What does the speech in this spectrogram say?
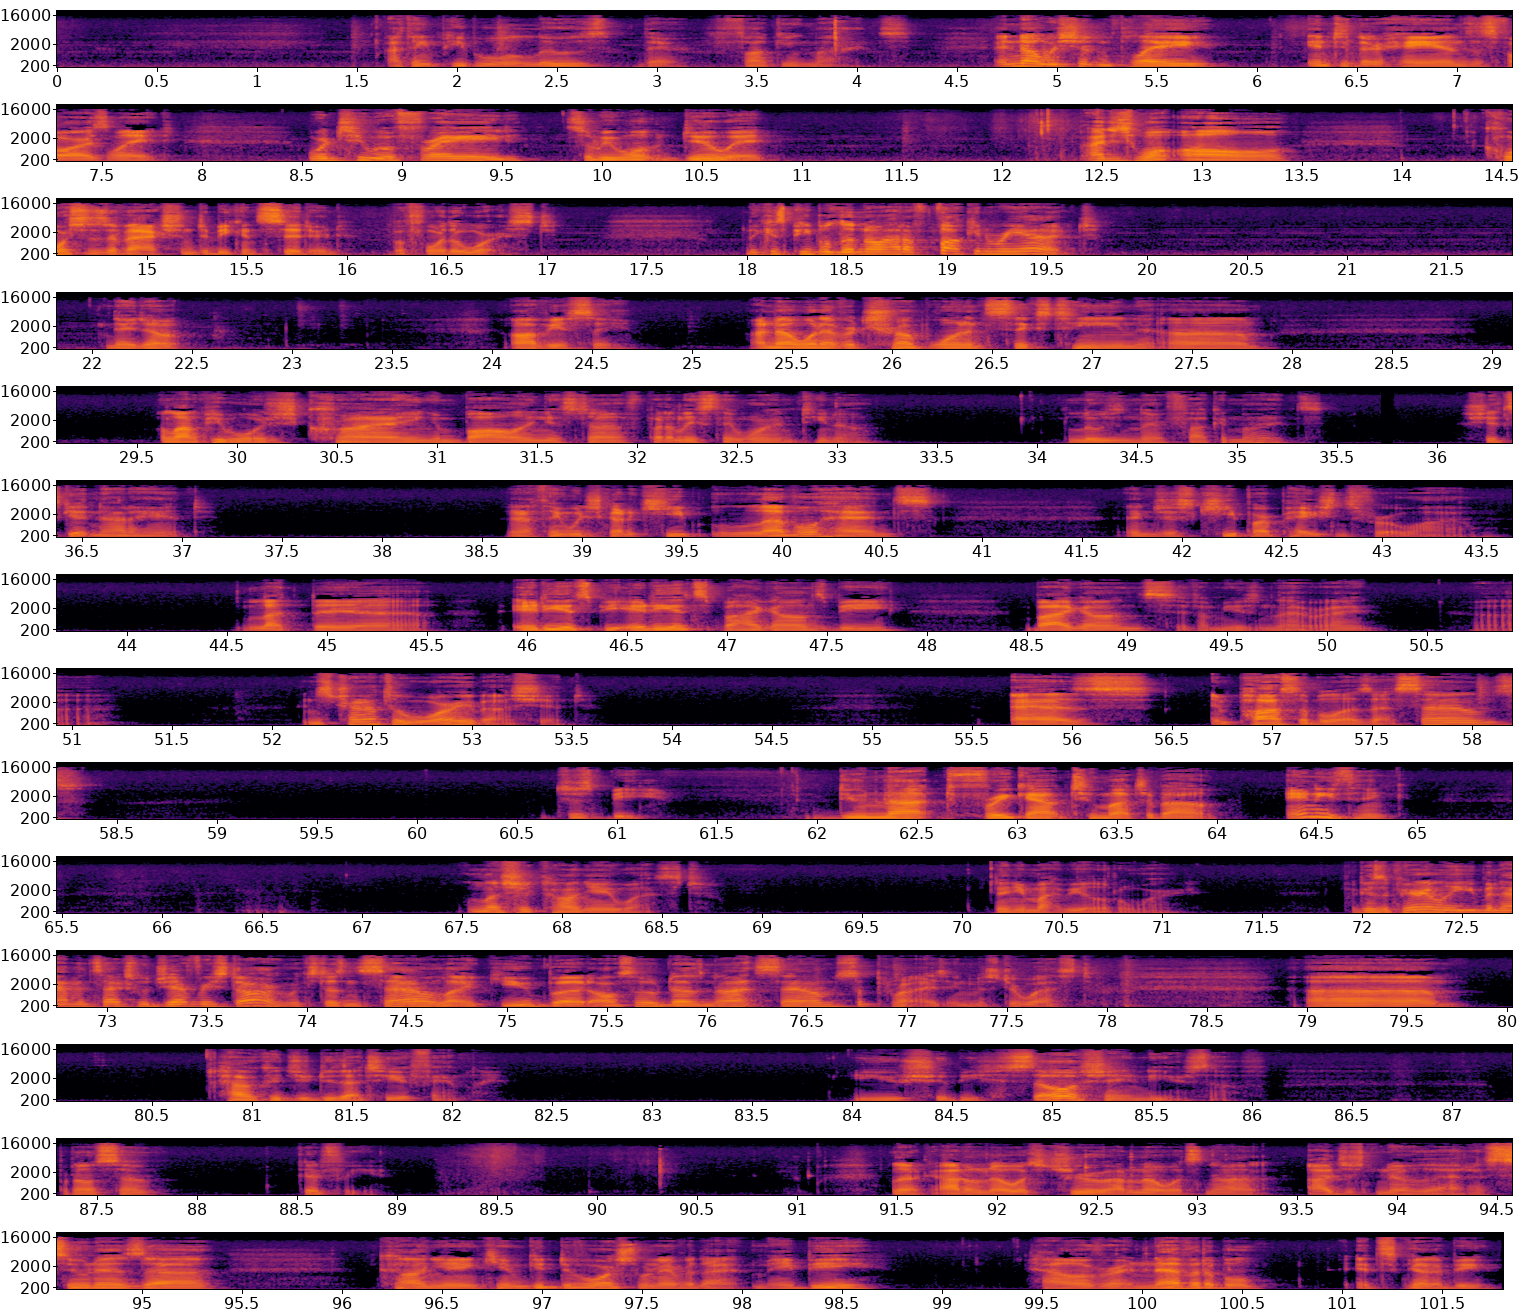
I think people will lose their fucking minds. And no, we shouldn't play into their hands as far as like we're too afraid so we won't do it. I just want all courses of action to be considered before the worst. Because people don't know how to fucking react. They don't. Obviously. I know whenever Trump won in 16, um, a lot of people were just crying and bawling and stuff, but at least they weren't, you know, losing their fucking minds. Shit's getting out of hand. And I think we just got to keep level heads and just keep our patience for a while. Let the uh, idiots be idiots, bygones be bygones, if I'm using that right. Uh, and just try not to worry about shit. As impossible as that sounds, just be. Do not freak out too much about anything. Unless you're Kanye West. Then you might be a little worried. Because apparently you've been having sex with Jeffree Star, which doesn't sound like you, but also does not sound surprising, Mr. West. Um, how could you do that to your family? You should be so ashamed of yourself. But also, good for you. Look, I don't know what's true. I don't know what's not. I just know that as soon as uh, Kanye and Kim get divorced, whenever that may be, however inevitable it's going to be,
